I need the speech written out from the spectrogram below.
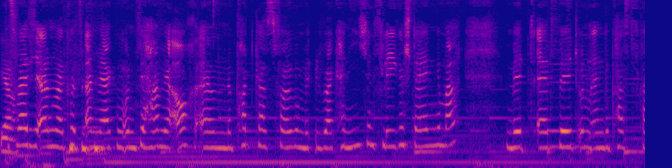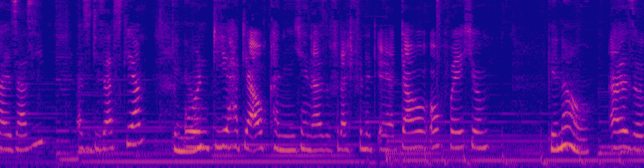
ja. Das wollte ich auch noch mal kurz anmerken. Und wir haben ja auch ähm, eine Podcast-Folge mit über Kaninchenpflegestellen gemacht. Mit äh, Wild und angepasst freie Sasi, also die Saskia. Genau. Und die hat ja auch Kaninchen, also vielleicht findet ihr ja da auch welche. Genau. Also,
